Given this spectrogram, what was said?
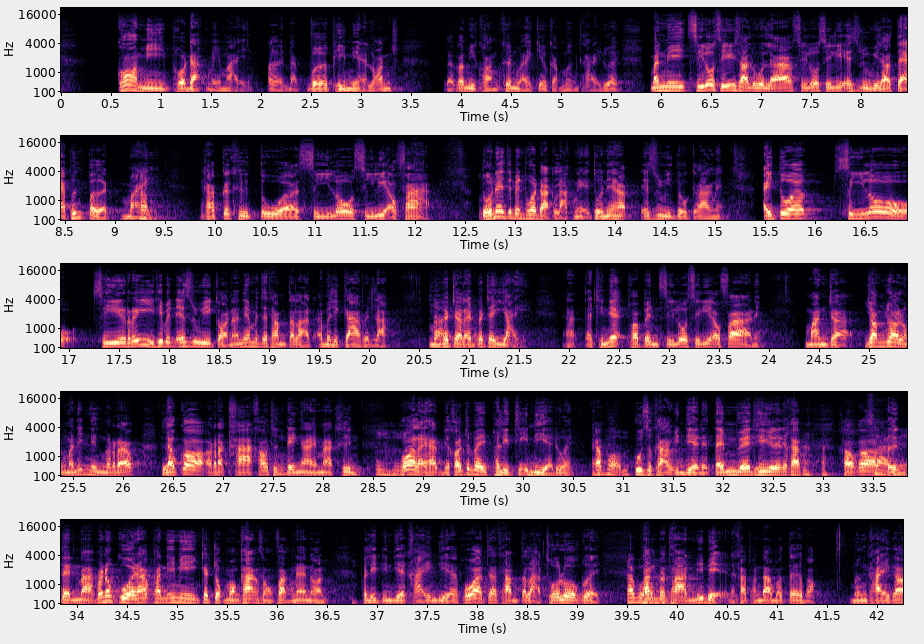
ก็มี Product ใหม่ๆ เปิดแบบ World Premier Launch แล้วก็มีความเคลื่อนไหวเกี่ยวกับเมืองไทยด้วย มันมีซีโร่ซีรีส์ซาลูนแล้วซีโร่ซีรีส์ SUV แล้วแต่เพิ่งเปิดใหม่ครับนะครับก็คือตัวซีโร่ซีรีส์อัลฟาตัวเนี้ยจะเป็น Product หลักเนี่ยไอ้ตัวเนี้ยครับ SUV ตัวกลางเนี่ยไอตัวซีโร่ซีรีส์ที่เป็น SUV ก่อนหนั้นเนี่ยมันจะทำตลาดอเมริกาเป็นหลัก มันก็จะอะไรมันก็จะใหญ่อะแต่ทีเนี้ยพอเป็นซีโร่ซีรีส์อัลฟาเนี่ย มันจะย่อมย่อลงมานิดนึงแล้ว แล้วก็ราคาเข้าถึงได้ง่ายมากขึ้น เพราะอะไรครับ เดี๋ยวเขาจะไปผลิตที่อินเดียด้วยนะครับผมผู้สื่อข่าวอินเดียเนี่ยเต็มเวทีเลยนะครับเขาก็ใช่ตื่นเต้นมากไม่ต้องกลัวนะครับคันนี้มีกระจกมองข้างสองฝั่งแน่นอน ผลิตอินเดียขายอินเดีย เพราะว่าจะทำตลาดทั่วโลกด้วยครับผมท่านประธานมิเบะนะครับ Honda Motor บอกเมืองไทยก็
